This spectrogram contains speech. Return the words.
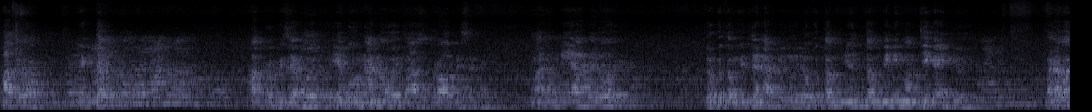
પાતળો એકદમ. પાતળો પિઝા હોય તો. એ બહુ નાનો હોય તો આ સૂત્ર વાપરી શકાય. એમાં તમને એ આપેલું હોય. લઘુત્તમ વિચલન આપેલું હોય. લઘુત્તમ, ન્યૂનતમ, મિનિમમ જે કાંઈ હોય. બરાબર?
